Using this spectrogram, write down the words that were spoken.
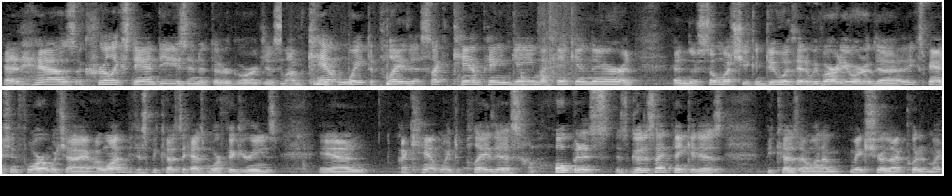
And it has acrylic standees in it that are gorgeous. I can't wait to play this. It's like a campaign game I think in there and, and there's so much you can do with it. We've already ordered the, expansion for it which I, I want just because it has more figurines and I can't wait to play this. I'm hoping it's as good as I think it is because I want to make sure that I put it in my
